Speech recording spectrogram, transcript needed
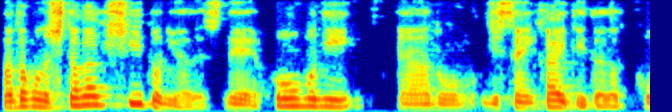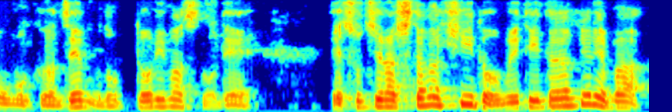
またこの下書きシートにはですね、フォームに、あの、実際に書いていただく項目が全部載っておりますので、そちら下書きシートを埋めていただければ、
